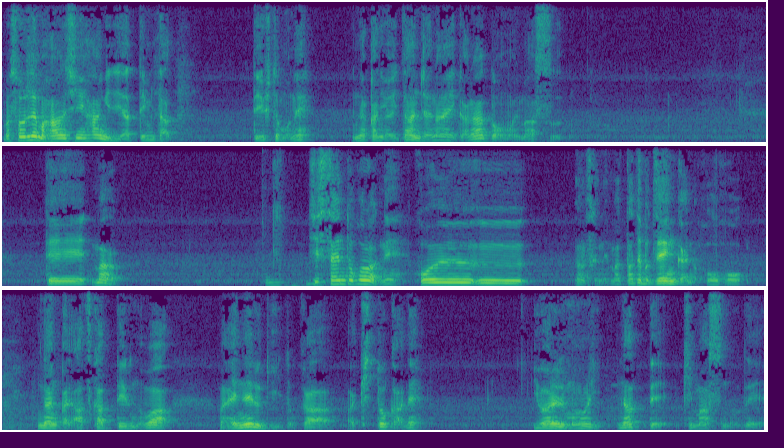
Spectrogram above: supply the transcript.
まあ、それでも半信半疑でやってみたっていう人もね中にはいたんじゃないかなと思います。でまあ実際のところはねこういうなんですかね、まあ、例えば前回の方法なんかで扱っているのは、まあ、エネルギーとか気とかね言われるものになってきますので、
